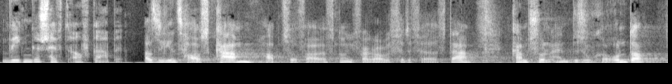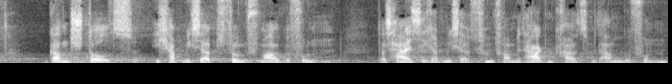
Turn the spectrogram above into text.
wegen Geschäftsaufgabe. Als ich ins Haus kam, hab zur Veröffnung, ich war glaube ich viertel für elf da, kam schon ein Besucher runter, ganz stolz, ich habe mich selbst fünfmal gefunden. Das heißt, ich habe mich selbst fünfmal mit Hakenkreuz, mit allem gefunden.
